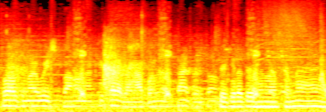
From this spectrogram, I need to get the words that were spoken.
Volto my wishbone aqui para dar por no tanto entonces. Te quiero tener una semana.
